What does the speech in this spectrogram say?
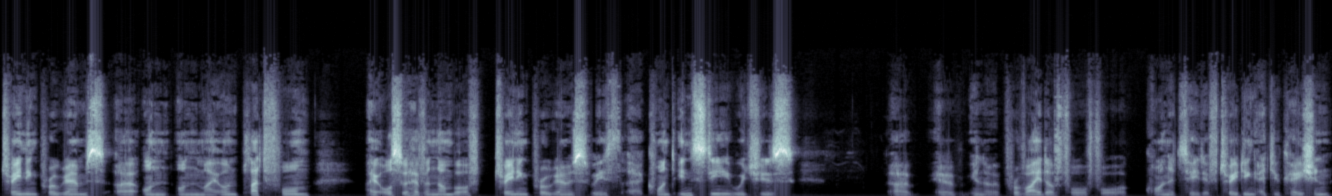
training programs uh, on on my own platform. I also have a number of training programs with uh, QuantInsti, which is uh, a, you know a provider for for quantitative trading education.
